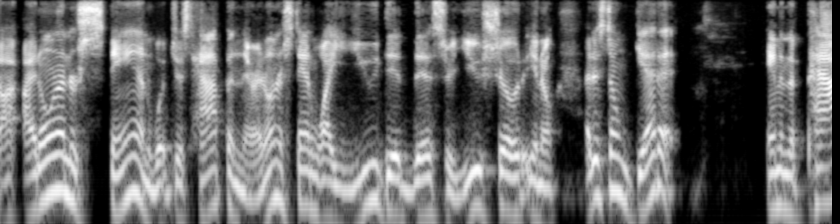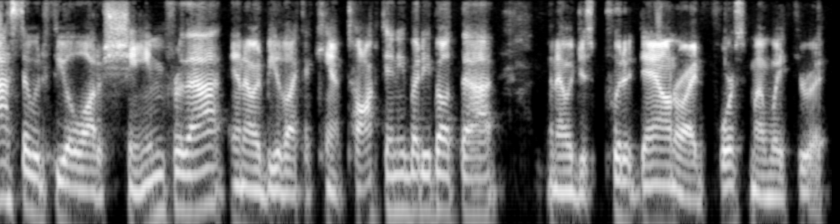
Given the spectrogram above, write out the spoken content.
I, I, don't understand what just happened there. I don't understand why you did this or you showed, you know, I just don't get it. And in the past, I would feel a lot of shame for that. And I would be like, I can't talk to anybody about that. And I would just put it down or I'd force my way through it.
